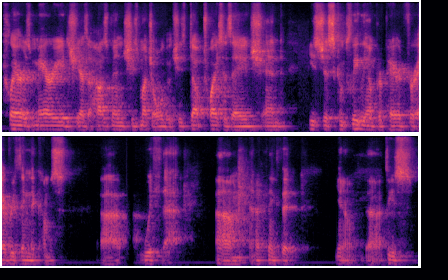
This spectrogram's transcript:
Claire is married. She has a husband. She's much older. She's dubbed twice his age. And he's just completely unprepared for everything that comes uh, with that. Um, and I think that, you know, uh, these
